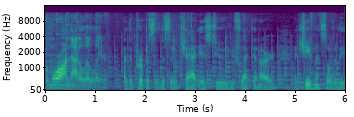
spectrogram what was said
but more on that a little later. The purpose of this little chat is to reflect on our achievements over the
